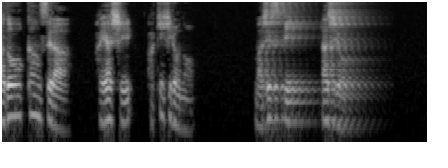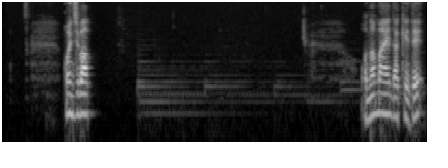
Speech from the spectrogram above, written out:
波動カウンセラー、林明宏のマジスピラジオ。こんにちは。お名前だけで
